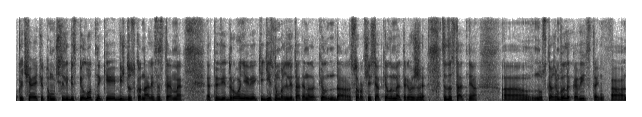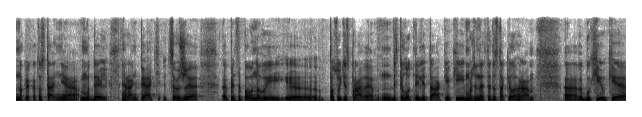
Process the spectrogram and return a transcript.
включаючи в тому числі безпілотники і більш досконалі системи FPV-дронів, які дійсно можуть літати на 40-60 кілометрів вже. Це достатньо, ну скажімо, велика відстань. Наприклад, остання модель Грань 5 це вже е, принципово новий, е, по суті справи, безпілотний літак, який може нести до 100 кілограм е, вибухівки.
